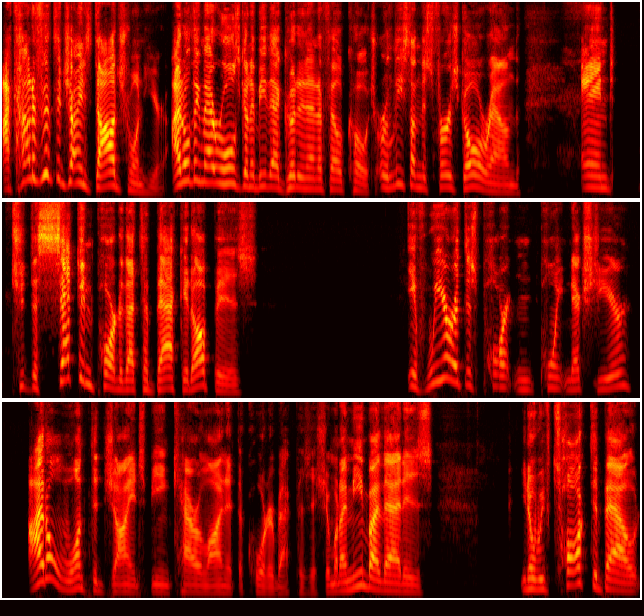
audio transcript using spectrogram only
I kind of feel like the Giants dodged one here. I don't think Matt Rhule is going to be that good an NFL coach, or at least on this first go around. And to the second part of that to back it up is if we are at this part in point next year, I don't want the Giants being Carolina at the quarterback position. What I mean by that is, you know, we've talked about,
